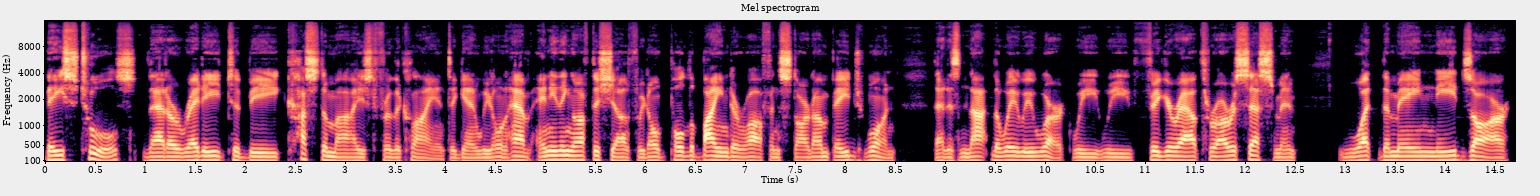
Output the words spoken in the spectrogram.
base tools that are ready to be customized for the client. Again, we don't have anything off the shelf. We don't pull the binder off and start on page one. That is not the way we work. We we figure out through our assessment what the main needs are,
